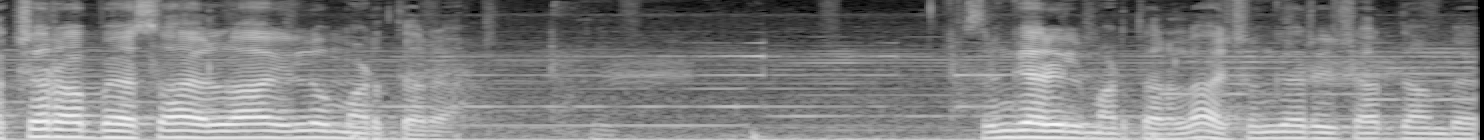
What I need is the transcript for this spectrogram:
ಅಕ್ಷರಾಭ್ಯಾಸ ಎಲ್ಲ ಇಲ್ಲೂ ಮಾಡ್ತಾರೆ. ಶೃಂಗೇರಿಲಿ ಮಾಡ್ತಾರಲ್ಲ, ಶೃಂಗೇರಿ ಶಾರದಾಂಬೆ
